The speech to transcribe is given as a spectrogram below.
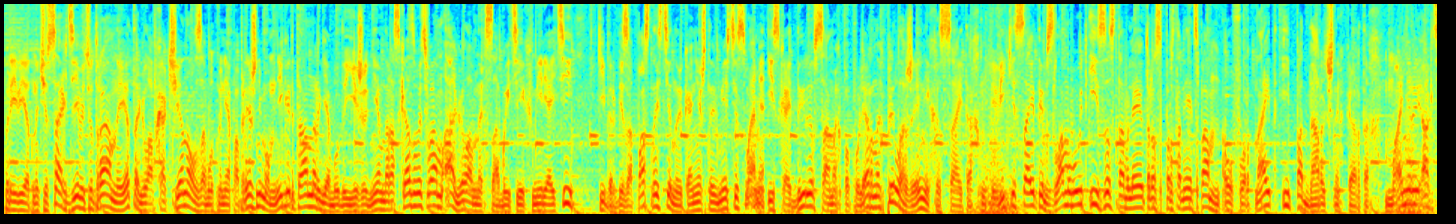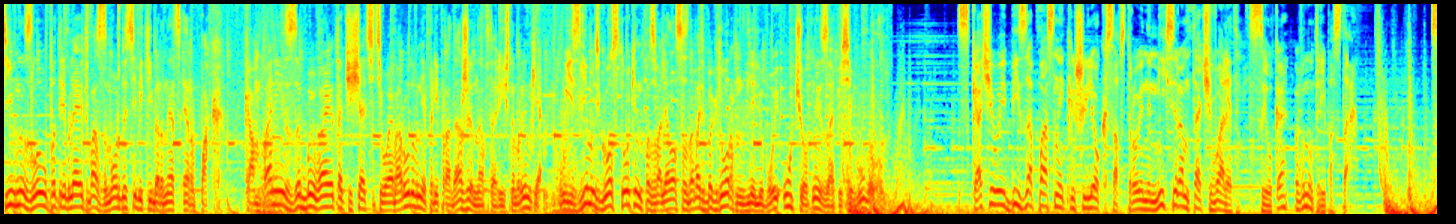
Привет, на часах 9 утра, и это Главхак Channel. Зовут меня по-прежнему Игорь Таннер. Я буду ежедневно рассказывать вам о главных событиях в мире IT, кибербезопасности, ну и, конечно, вместе с вами искать дыры в самых популярных приложениях и сайтах. Вики-сайты взламывают и заставляют распространять спам о Fortnite и подарочных картах. Майнеры активно злоупотребляют возможностями Кибернетс AirPack. Компании забывают очищать сетевое оборудование при продаже на вторичном рынке. Уязвимость Гостокин позволяла создавать бэкдор для любой учетной записи Google. Скачивай безопасный кошелек со встроенным миксером Touch Wallet. Ссылка внутри поста.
